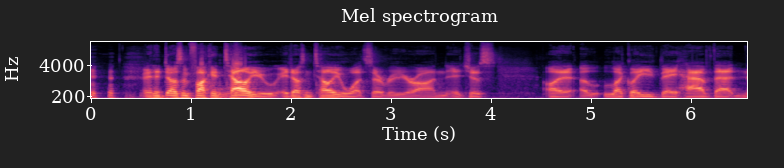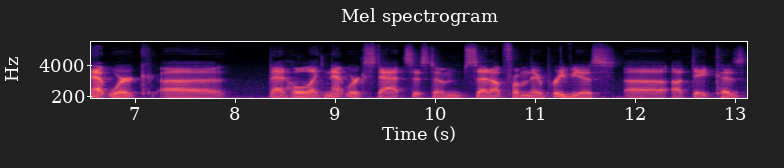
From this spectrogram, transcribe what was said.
and it doesn't fucking tell you. It doesn't tell you what server you're on. It just Uh, uh, luckily, they have that network, uh, that whole like network stat system set up from their previous uh, update. Because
